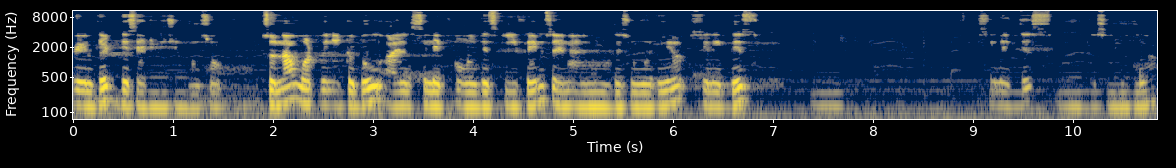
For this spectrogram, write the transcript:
We will get this animation also. So now what we need to do i'll select all these keyframes and i'll move this over here. Select this. Select this. Move this over here.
